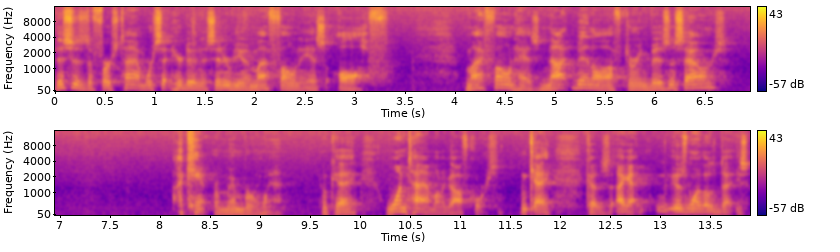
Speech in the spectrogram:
This is the first time we're sitting here doing this interview, and my phone is off. My phone has not been off during business hours. I can't remember when okay? One time on a golf course, okay? Because I got, it was one of those days.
